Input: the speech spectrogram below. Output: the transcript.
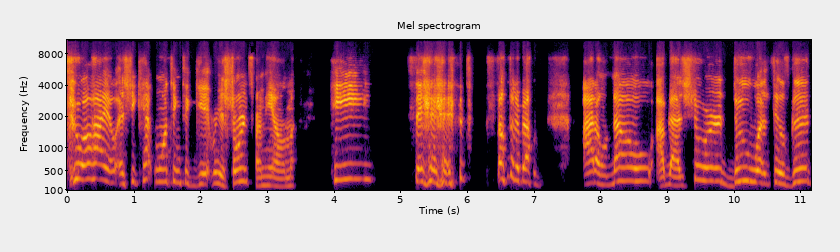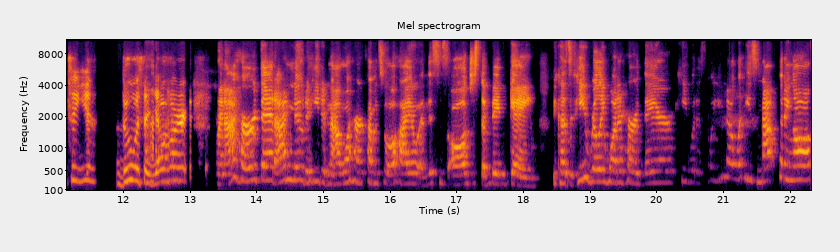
to Ohio and she kept wanting to get reassurance from him, he said something about, I don't know, I'm not sure, do what feels good to you, do what's in your heart. When I heard that, I knew that he did not want her coming to Ohio, and this is all just a big game. Because if he really wanted her there, he would have. Well, you know what? He's not putting off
